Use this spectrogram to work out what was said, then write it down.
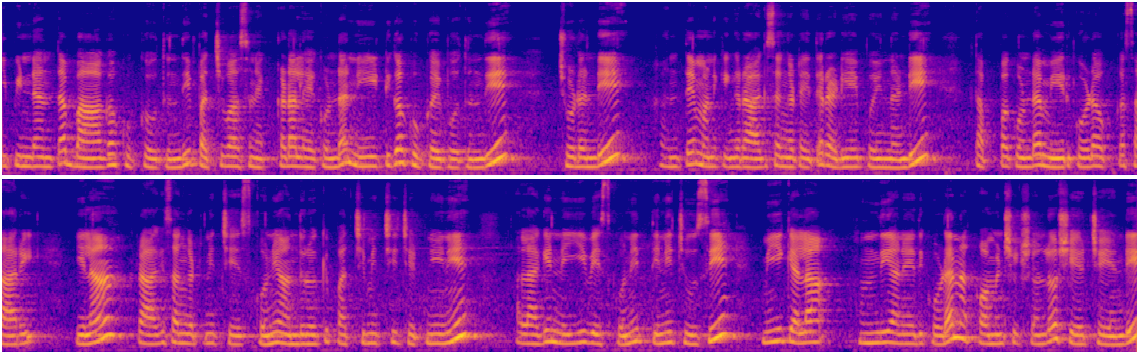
ఈ పిండి అంతా బాగా కుక్ అవుతుంది. పచ్చివాసన ఎక్కడా లేకుండా నీట్గా కుక్ అయిపోతుంది. చూడండి అంతే మనకి ఇంక రాగి సంగటి అయితే రెడీ అయిపోయిందండి. తప్పకుండా మీరు కూడా ఒక్కసారి ఇలా రాగి సంగటిని చేసుకొని అందులోకి పచ్చిమిర్చి చట్నీని అలాగే నెయ్యి వేసుకొని తిని చూసి మీకు ఎలా ఉంది అనేది కూడా నాకు కామెంట్ సెక్షన్లో షేర్ చేయండి.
